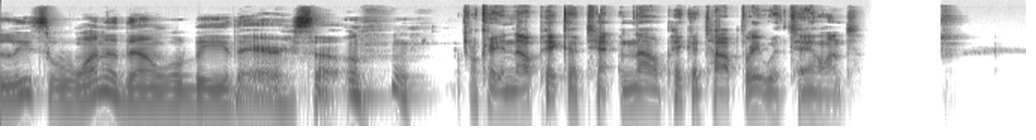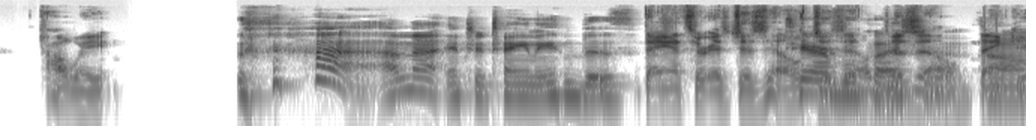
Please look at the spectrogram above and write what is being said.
least one of them will be there. So Okay, now pick a ta- now pick a top three with talent. I'll wait. I'm not entertaining this The answer is Giselle. Giselle. question. Giselle. Thank you.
